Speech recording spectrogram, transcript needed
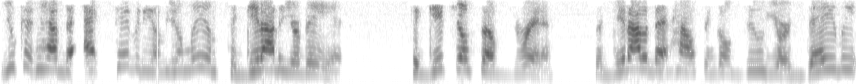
You couldn't have the activity of your limbs to get out of your bed, to get yourself dressed, to get out of that house and go do your daily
